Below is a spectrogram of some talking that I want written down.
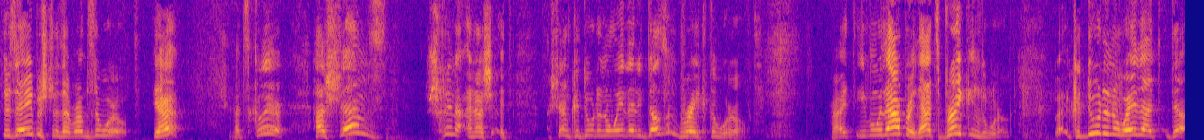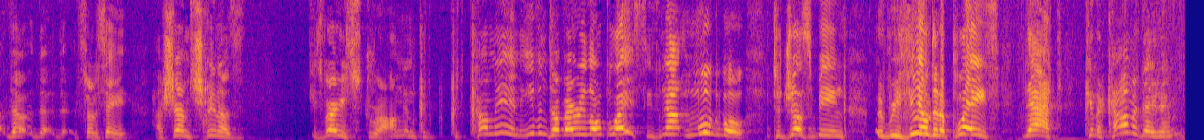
there's a Abishter that runs the world. Yeah? That's clear. Hashem's Shechina, and Hashem, Hashem can do it in a way that he doesn't break the world. Right? Even without break, that's breaking the world. But it could do it in a way that, the, the, the, so to say, Hashem's Shechina is, is very strong and could, could come in even to a very low place. He's not mugbo to just being revealed in a place that can accommodate him,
